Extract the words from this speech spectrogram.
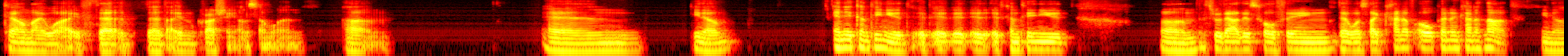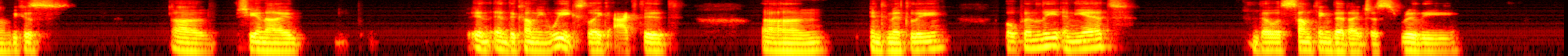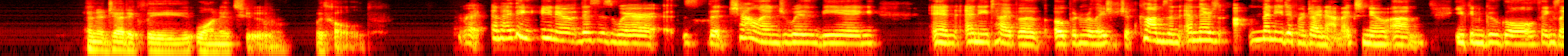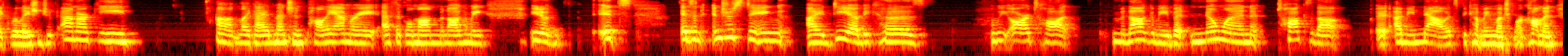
tell my wife that that I'm crushing on someone, um, and you know, and it continued. It it it, it continued um, throughout this whole thing. That was like kind of open and kind of not, you know, because uh, she and I in in the coming weeks like acted um, intimately openly and yet there was something that i just really energetically wanted to withhold. Right. And i think you know this is where the challenge with being in any type of open relationship comes and and there's uh, many different dynamics you know um, you can google things like relationship anarchy um, like i had mentioned polyamory ethical non-monogamy you know it's it's an interesting idea because we are taught monogamy, but no one talks about. I mean, now it's becoming much more common,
